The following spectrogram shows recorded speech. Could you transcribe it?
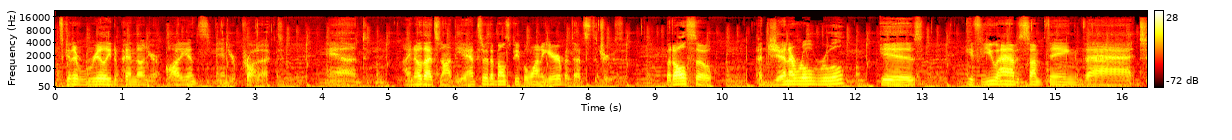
It's going to really depend on your audience and your product. And i know that's not the answer that most people want to hear but that's the truth. But also a general rule is if you have something that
